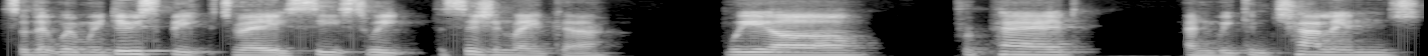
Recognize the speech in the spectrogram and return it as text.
So that when we do speak to a C suite decision maker, we are prepared and we can challenge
